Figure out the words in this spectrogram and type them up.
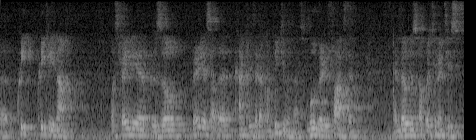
uh, quick, quickly enough, Australia, Brazil, various other countries that are competing with us move very fast and, and those opportunities,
